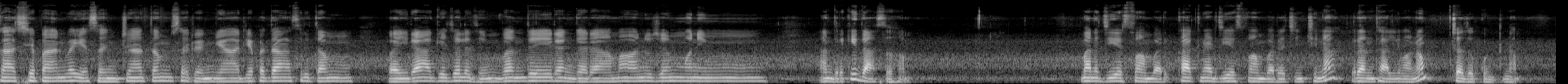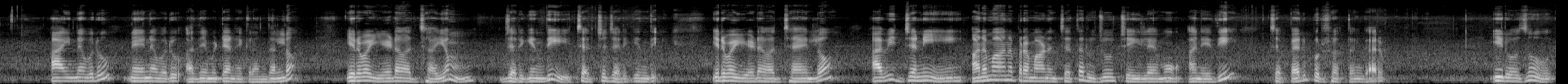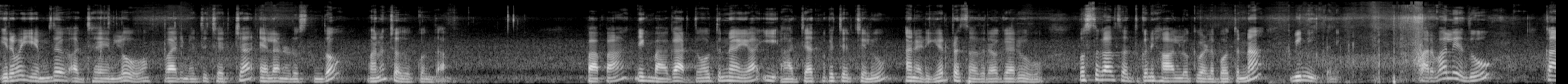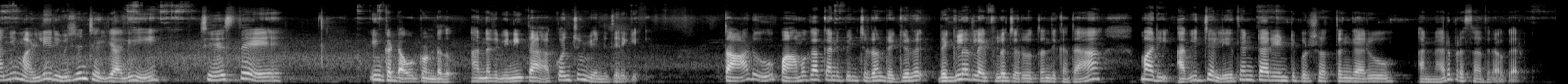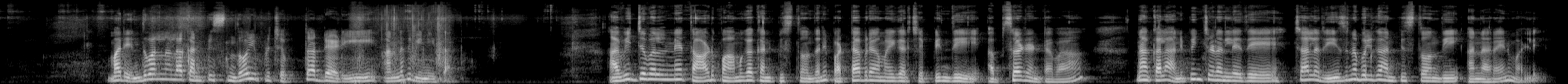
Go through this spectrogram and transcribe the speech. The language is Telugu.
కాశ్యపాన్వయ సంజాతం శరణ్యార్యపదాశ్రితం వైరాగ్య జలజం వందే రంగరామానుజం మునిం అందరికీ దాసోహం। మన జిఎస్వామి వారు కాకినాడ జిఎస్వామి వారు రచించిన గ్రంథాలని మనం చదువుకుంటున్నాం। ఆయనెవరు నేనెవరు అదేమిటి అనే గ్రంథంలో ఇరవై ఏడవ అధ్యాయం జరిగింది చర్చ జరిగింది. ఇరవై ఏడవ అధ్యాయంలో అవిద్యని అనుమాన ప్రమాణం చేత రుజువు చేయలేము అనేది చెప్పారు పురుషోత్తం గారు। ఈరోజు ఇరవై ఎనిమిదో అధ్యాయంలో వారి మధ్య చర్చ ఎలా నడుస్తుందో మనం చదువుకుందాం. పాప నీకు బాగా అర్థమవుతున్నాయా ఈ ఆధ్యాత్మిక చర్చలు? అని అడిగారు ప్రసాదరావు గారు. పుస్తకాలు సర్దుకుని హాల్లోకి వెళ్ళబోతున్న వినీతని. పర్వాలేదు కానీ మళ్ళీ రివిజన్ చెయ్యాలి. చేస్తే ఇంకా డౌట్ ఉండదు అన్నది వినీత కొంచెం వెన్ను తిరిగి. తాడు పాముగా కనిపించడం రెగ్యులర్ రెగ్యులర్ లైఫ్లో జరుగుతుంది కదా. మరి అవిద్య లేదంటారేంటి పురుషోత్తం గారు? అన్నారు ప్రసాదరావు గారు. మరి ఎందువలన అలా కనిపిస్తుందో ఇప్పుడు చెప్తారు డాడీ అన్నది వినీత. అవిద్య వల్లనే తాడు పాముగా కనిపిస్తోందని పట్టాభిరామయ్య గారు చెప్పింది అబ్సర్డ్ అంటావా? నాకు అలా అనిపించడం లేదే చాలా రీజనబుల్గా అనిపిస్తోంది అన్నారు ఆయన మళ్ళీ.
